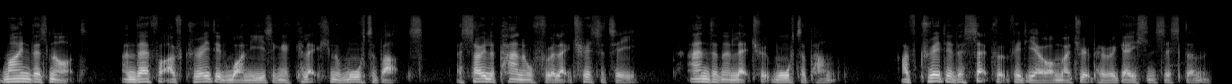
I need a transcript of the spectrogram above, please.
Mine does not, and therefore I've created one using a collection of water butts, a solar panel for electricity, and an electric water pump. I've created a separate video on my drip irrigation system.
